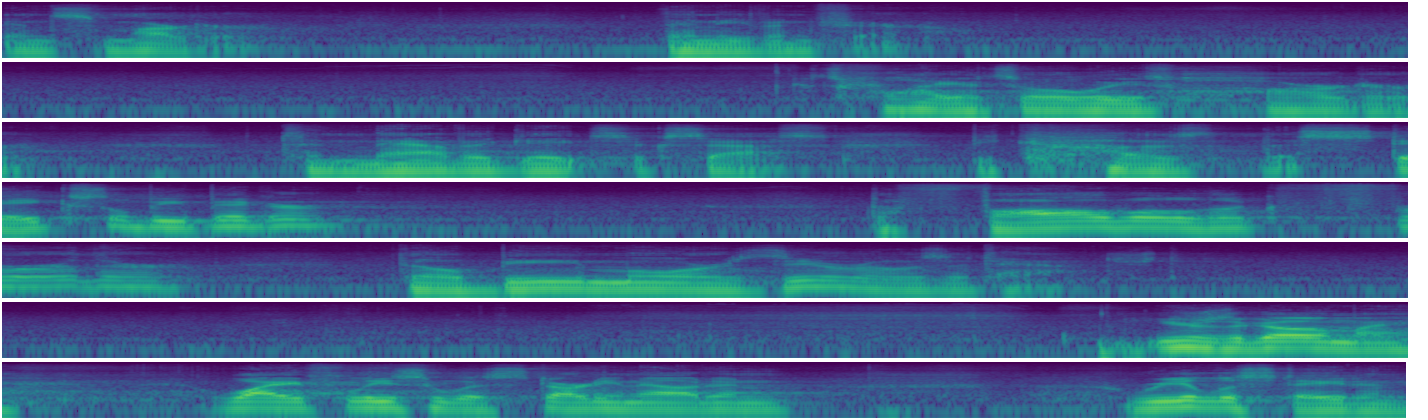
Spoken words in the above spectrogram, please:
and smarter than even Pharaoh. That's why it's always harder to navigate success because the stakes will be bigger, the fall will look further, there'll be more zeros attached. Years ago, my wife Lisa was starting out in real estate, and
